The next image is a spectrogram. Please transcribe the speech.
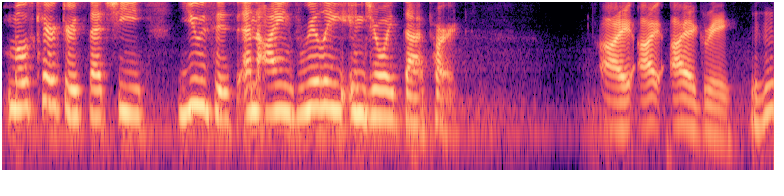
most characters that she uses and i really enjoyed that part I I, I agree. Mm-hmm.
